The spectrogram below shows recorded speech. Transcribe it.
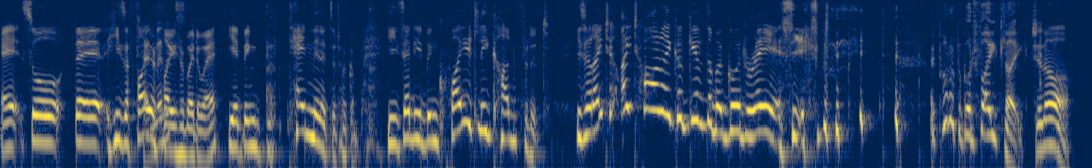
Uh, so the he's a firefighter, by the way. He had been ten minutes. It took him. He said he'd been quietly confident. He said, "I, t- I thought I could give them a good race." He explained. I put up a good fight, like, do you know?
